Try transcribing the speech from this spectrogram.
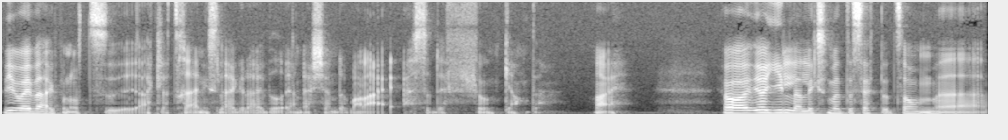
Vi var iväg på något jäkla träningsläger där i början. Där jag kände bara, nej alltså det funkar inte. Nej. Jag, jag gillar liksom inte sättet som eh,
